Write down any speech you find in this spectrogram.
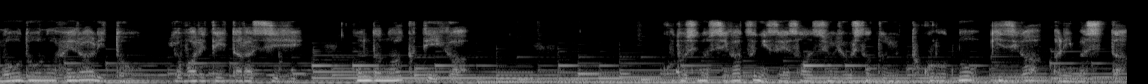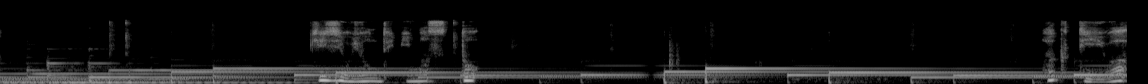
農道のフェラーリと呼ばれていたらしいホンダのアクティが今年の4月に生産終了したというところの記事がありました。記事を読んでみますと、アクティは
